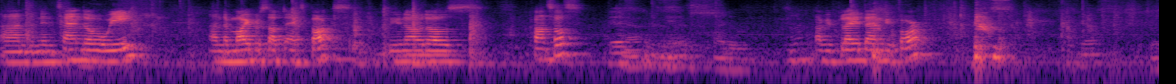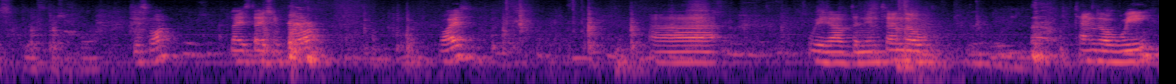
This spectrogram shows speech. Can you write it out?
and the Nintendo Wii and the Microsoft Xbox. Do you know those consoles? Yes. Have you played them before? Just PlayStation 4. This one? PlayStation 4. Right? Uh, we have the Nintendo Nintendo Wii.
